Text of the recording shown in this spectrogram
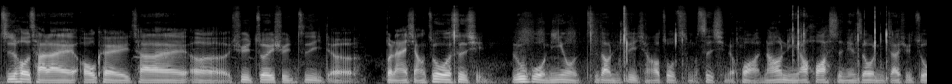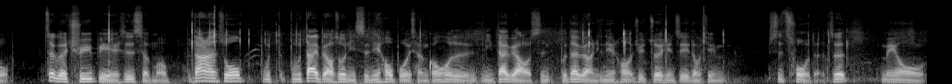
之后才来 OK，才来呃去追寻自己的本来想做的事情，如果你有知道你自己想要做什么事情的话，然后你要花十年之后你再去做。这个区别是什么？当然说不不代表说你十年后不会成功，或者你代表十不代表你十年后去追寻自己东西是错的，这没有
